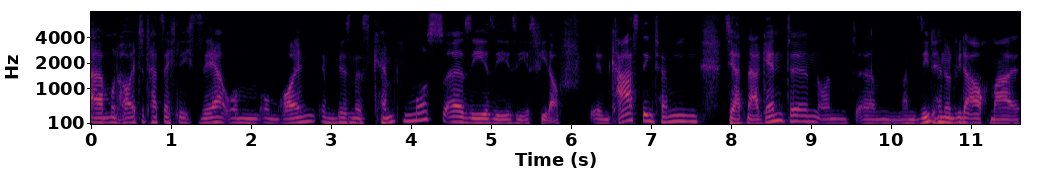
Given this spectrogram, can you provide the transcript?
ähm, und heute tatsächlich sehr um, um Rollen im Business kämpfen muss. Äh, sie, sie, sie ist viel auf in Casting-Terminen, sie hat eine Agentin und ähm, man sieht hin und wieder auch mal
